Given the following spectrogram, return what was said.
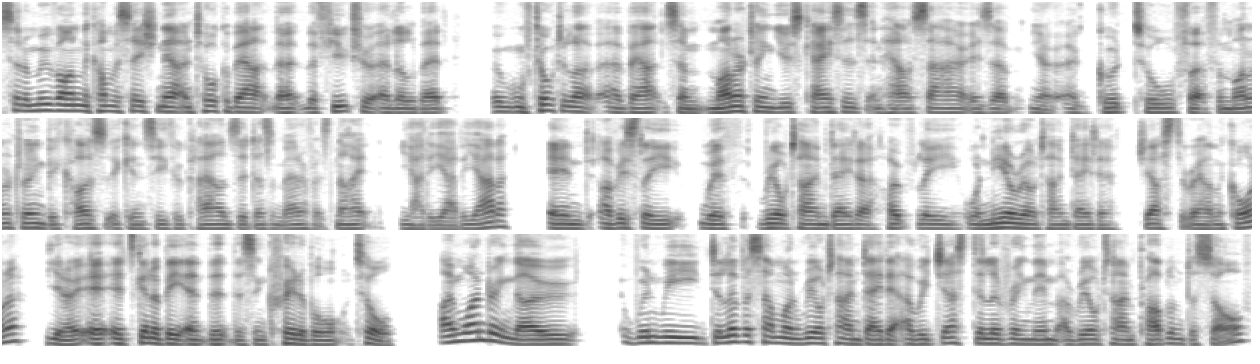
sort of move on the conversation now and talk about the, the future a little bit, we've talked a lot about some monitoring use cases and how SAR is a you know a good tool for, for monitoring because it can see through clouds. It doesn't matter if it's night, yada yada yada. And obviously, with real time data, hopefully, or near real time data just around the corner, you know, it, it's going to be a, this incredible tool. I'm wondering though, when we deliver someone real time data, are we just delivering them a real time problem to solve?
